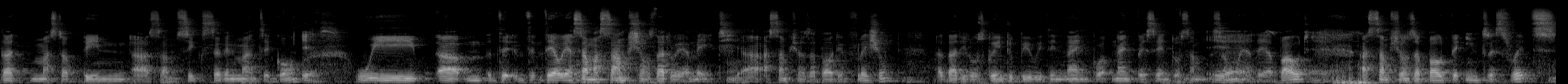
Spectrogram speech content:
that must have been uh, some six, seven months ago. Yes. We um, th- th- there were some assumptions that were made, uh, assumptions about inflation. Uh, that it was going to be within 9.9% or some, somewhere Yeah. thereabout. Assumptions about the interest rates,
